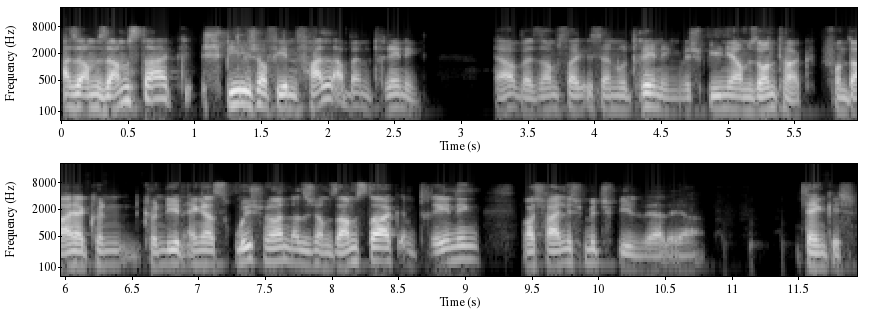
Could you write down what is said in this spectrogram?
Also am Samstag spiele ich auf jeden Fall, aber im Training. Ja, weil Samstag ist ja nur Training. Wir spielen ja am Sonntag. Von daher können, können die in Engers ruhig hören, dass ich am Samstag im Training wahrscheinlich mitspielen werde, ja. Denke ich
